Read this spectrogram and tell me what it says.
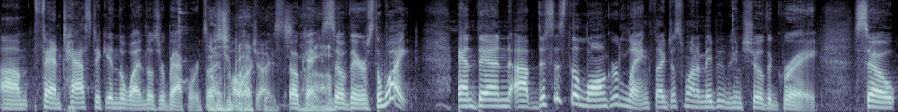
Um, fantastic in the white. Those are backwards. Those are apologize. backwards. Okay, Uh-huh. so there's the white. And then uh, this is the longer length. I just want to, maybe we can show the gray. So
